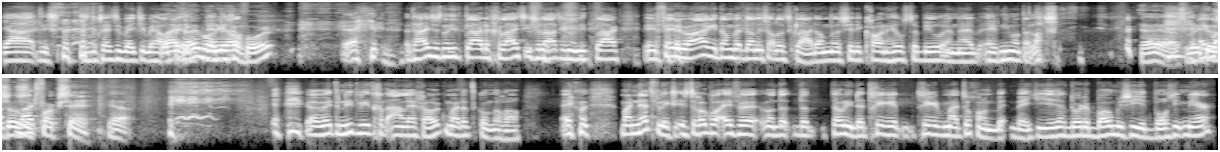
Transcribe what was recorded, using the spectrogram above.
Ja, het is, het is nog steeds een beetje behelpen. Lijkt helemaal niet af hoor. Het huis is nog niet klaar, de geluidsisolatie is nog niet klaar. In februari dan, dan is alles klaar. Dan eh, zit ik gewoon heel stabiel en heb- heeft niemand er last van. Ja, ja, het is een beetje Hey, zoals maar- het vaccin. Ja. Ja, we weten niet wie het gaat aanleggen ook, maar dat komt nog wel. Hey, maar- Netflix is toch ook wel even... Want dat, dat, Tony, dat triggert, triggert mij toch wel een be- beetje. Je zegt door de bomen zie je het bos niet meer.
